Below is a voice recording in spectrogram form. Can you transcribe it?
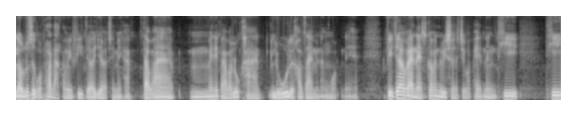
เรารู้สึกว่า product เรามีฟีเจอร์เยอะใช่ไหมครับ แต่ว่าไม่ได้แปลว่าลูกค้ารู้หรือเข้าใจมันทั้งหมดนะฮะ feature awareness ก็เป็น research อีกประเภทหนึ่งที่ที่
